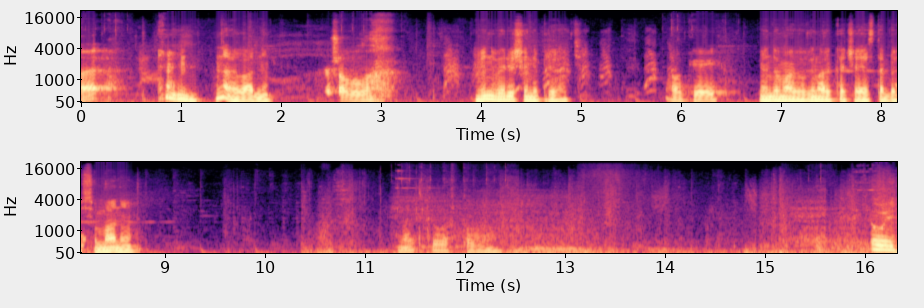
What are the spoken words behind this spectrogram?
Е? Ну і ладно. Що було? Він вирішив не пригати. Окей. Він думав, він викачає з тебе всю ману. Не таке влаштовує. Ой.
